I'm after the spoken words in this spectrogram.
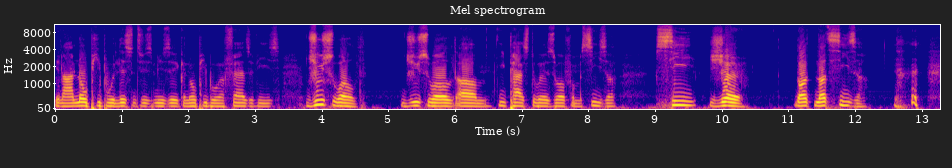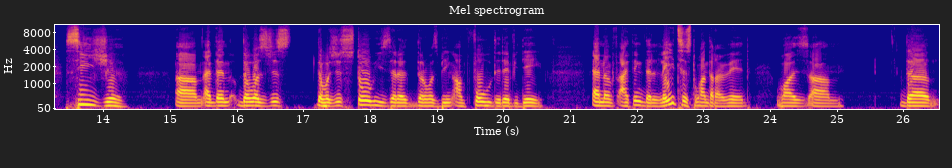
you know, I know people who listen to his music. I know people who are fans of his. Juice WRLD. Juice WRLD. um, he passed away as well from a Caesar, seizure, not not Caesar, seizure. Um, and then there was just there was just stories that are, that was being unfolded every day, and of, I think the latest one that I read was um, the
